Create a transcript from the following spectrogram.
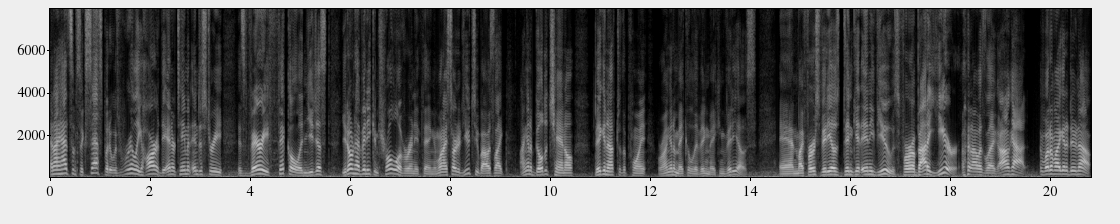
and I had some success, but it was really hard. The entertainment industry is very fickle and you just you don't have any control over anything. And when I started YouTube, I was like, I'm going to build a channel big enough to the point where I'm going to make a living making videos. And my first videos didn't get any views for about a year. And I was like, "Oh god, what am I going to do now?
